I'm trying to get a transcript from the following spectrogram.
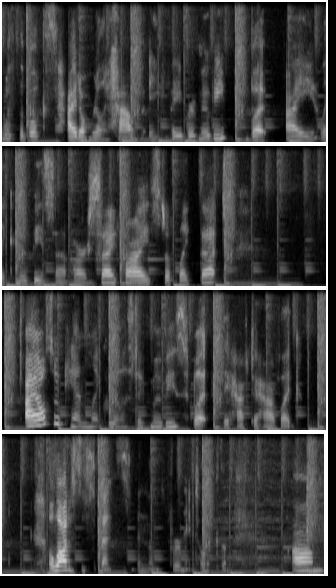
with the books i don't really have a favorite movie but i like movies that are sci-fi stuff like that. I also can like realistic movies but they have to have like a lot of suspense in them for me to like them. Um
